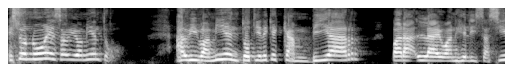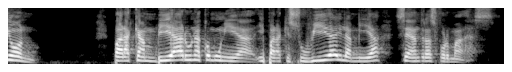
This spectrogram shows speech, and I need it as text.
Eso no es avivamiento. Avivamiento tiene que cambiar para la evangelización para cambiar una comunidad y para que su vida y la mía sean transformadas.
